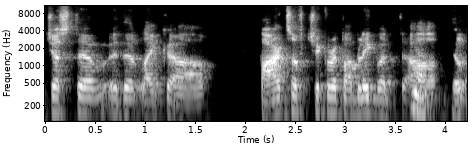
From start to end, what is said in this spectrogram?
Just uh, the like uh, parts of Czech Republic, but uh, yeah.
